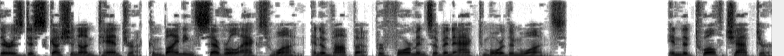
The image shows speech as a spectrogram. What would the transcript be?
there is discussion on tantra combining several acts one, and avapa performance of an act more than once. In the twelfth chapter,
